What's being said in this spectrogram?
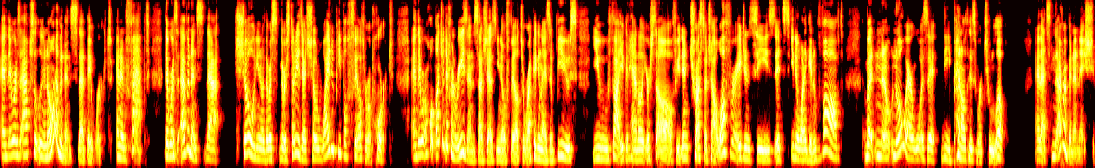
And there was absolutely no evidence that they worked. And in fact there was evidence that showed you know there was there were studies that showed why do people fail to report? And there were a whole bunch of different reasons such as you know fail to recognize abuse you thought you could handle it yourself you didn't trust the child welfare agencies it's you didn't want to get involved. But no nowhere was it the penalties were too low and that's never been an issue.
